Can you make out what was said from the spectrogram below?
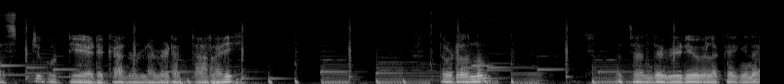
ഫസ്റ്റ് കുട്ടിയെ എടുക്കാനുള്ള വിടത്താറായി. തുടർന്നും അച്ഛന്റെ വീഡിയോകളൊക്കെ ഇങ്ങനെ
